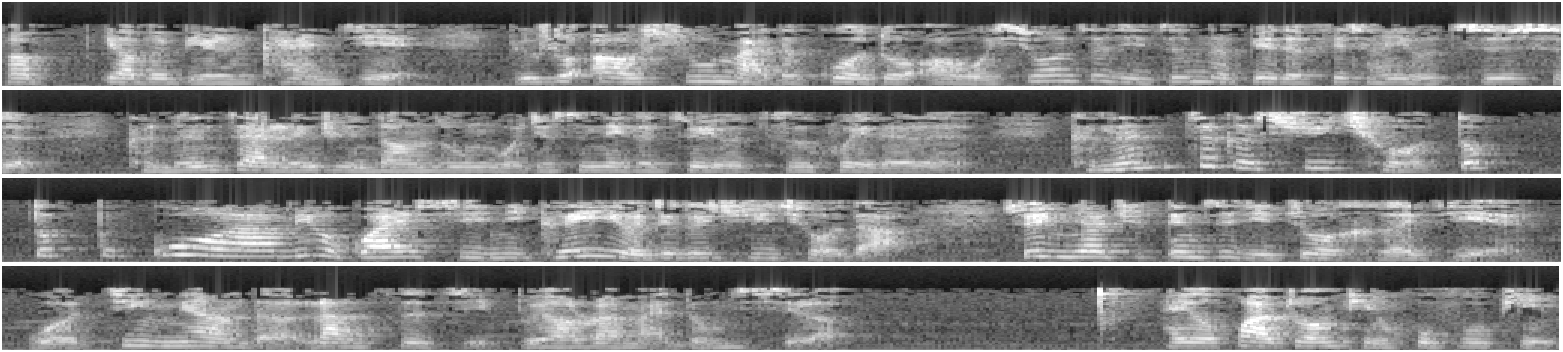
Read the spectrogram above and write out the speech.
要要被别人看见。比如说哦，书买的过多哦，我希望自己真的变得非常有知识，可能在人群当中我就是那个最有智慧的人，可能这个需求都。都不过啊，没有关系，你可以有这个需求的，所以你要去跟自己做和解，我尽量的让自己不要乱买东西了。还有化妆品、护肤品，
